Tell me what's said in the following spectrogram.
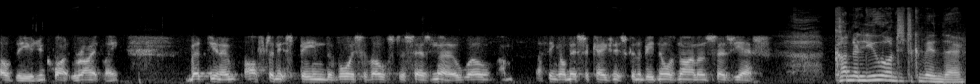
of the union, quite rightly. But, you know, often it's been the voice of Ulster says no. Well, um, I think on this occasion it's going to be Northern Ireland says yes. Conall, you wanted to come in there.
